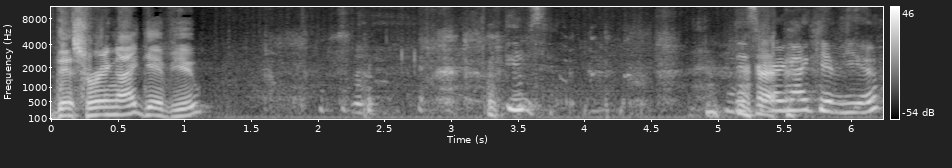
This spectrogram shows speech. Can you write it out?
This ring I give you This ring I give you,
